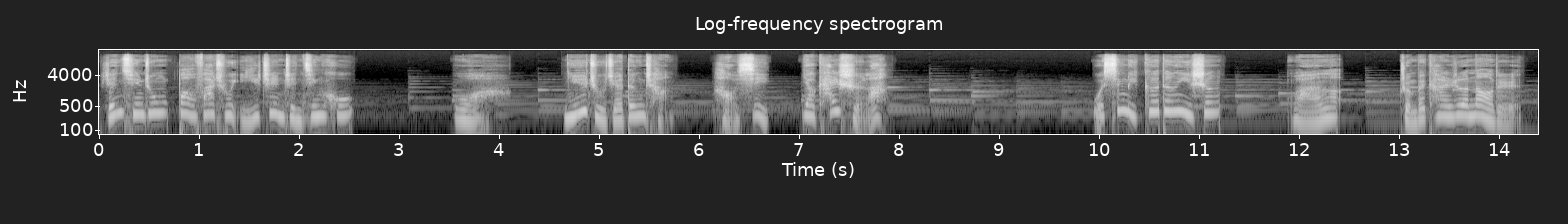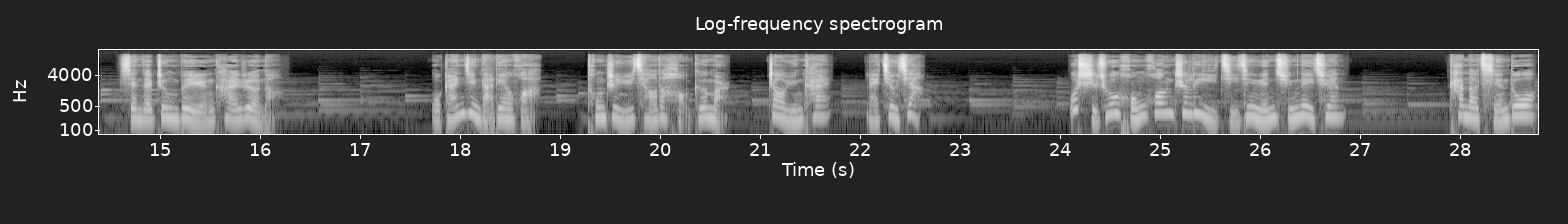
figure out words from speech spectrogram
人群中爆发出一阵阵惊呼：“哇，女主角登场，好戏！”要开始了，我心里咯噔一声，完了，准备看热闹的人现在正被人看热闹。我赶紧打电话通知于桥的好哥们儿赵云开来救驾。我使出洪荒之力挤进人群内圈，看到钱多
